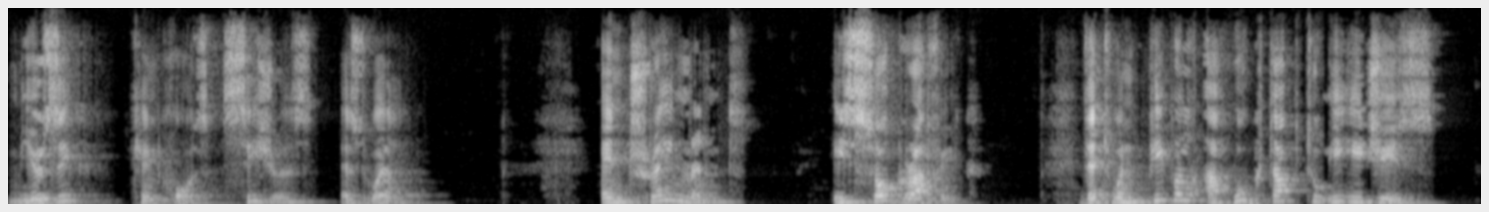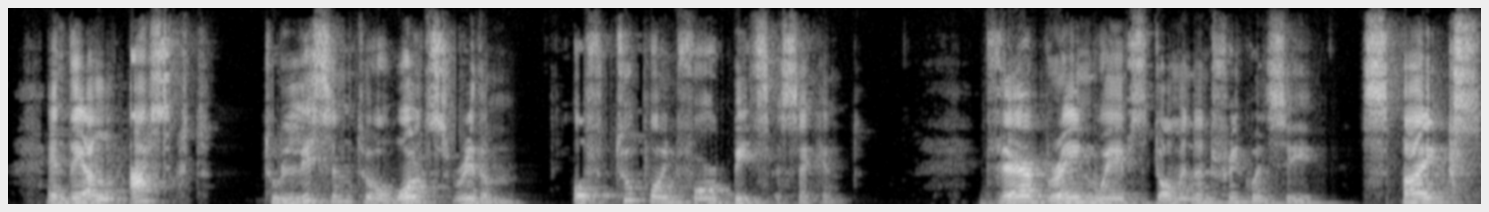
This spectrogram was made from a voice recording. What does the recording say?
Music can cause seizures as well. Entrainment is so graphic that when people are hooked up to EEGs and they are asked to listen to a waltz rhythm of 2.4 beats a second, their brainwave's dominant frequency spikes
